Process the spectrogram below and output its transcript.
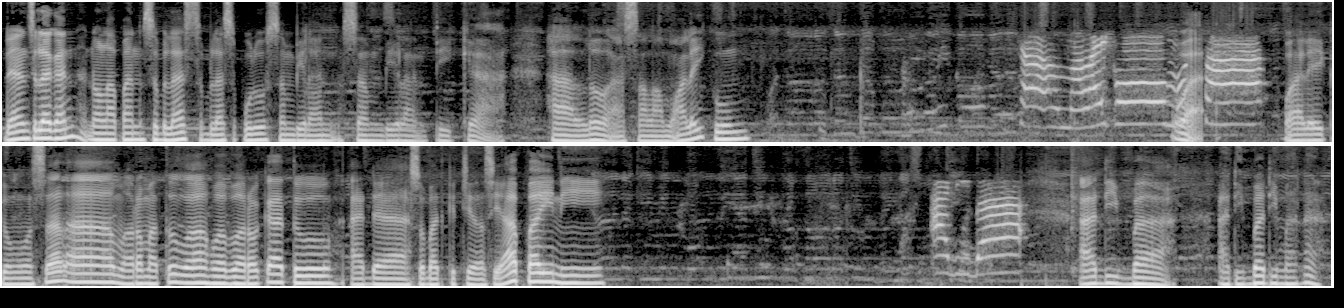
dan silakan 0811 11 10 993 Halo Assalamualaikum Assalamualaikum Wah. Waalaikumsalam warahmatullahi wabarakatuh Ada sobat kecil siapa ini? Adiba Adiba Adiba di mana?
